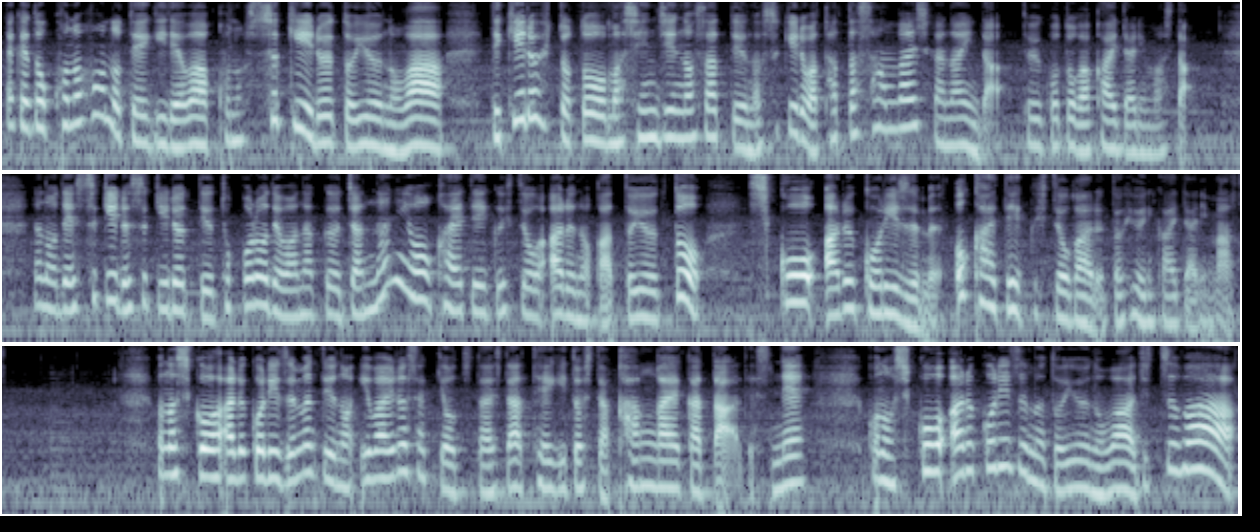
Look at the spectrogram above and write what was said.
だけどこの本の定義ではこのスキルというのはできる人と、まあ、新人の差っていうのはスキルはたった3倍しかないんだということが書いてありました。なのでスキルスキルっていうところではなくじゃあ何を変えていく必要があるのかというと思考アルゴリズムを変えていく必要があるというふうに書いてあります。この思考アルゴリズムっていうのはいわゆるさっきお伝えした定義としては考え方ですね。この思考アルゴリズムというのは実は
